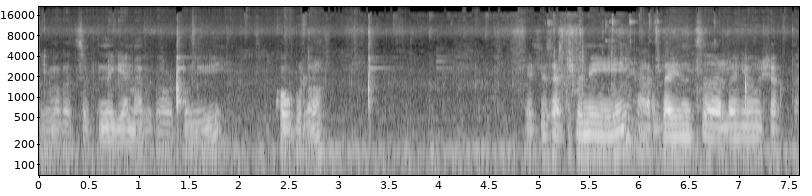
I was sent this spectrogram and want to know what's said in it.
हे बघा चटणी घेणार का वाटतो मी खोबरं. याच्यासाठी तुम्ही अर्धा इंच आलं घेऊ शकता.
